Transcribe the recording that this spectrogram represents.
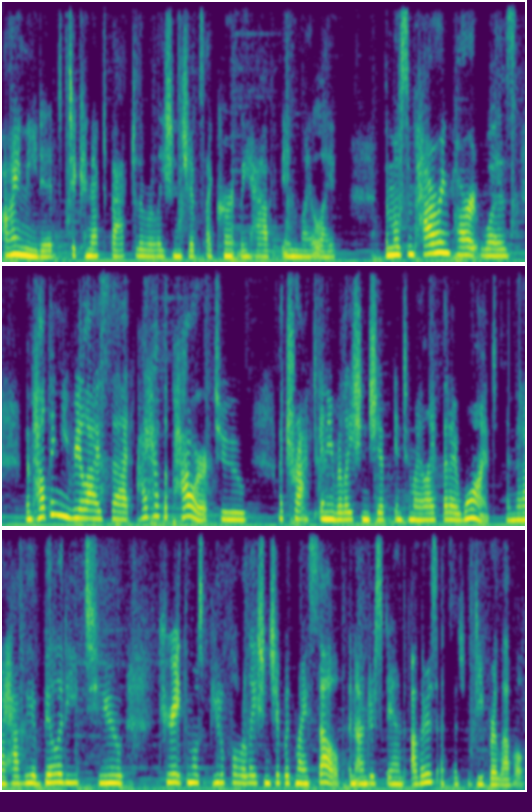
I needed to connect back to the relationships I currently have in my life. The most empowering part was them helping me realize that I have the power to attract any relationship into my life that I want, and that I have the ability to create the most beautiful relationship with myself and understand others at such a deeper level.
